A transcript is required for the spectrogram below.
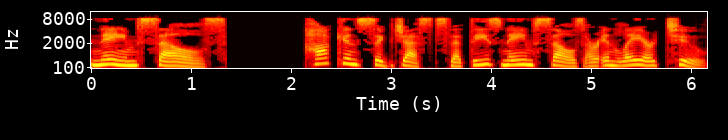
name cells. Hawkins suggests that these name cells are in layer 2,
